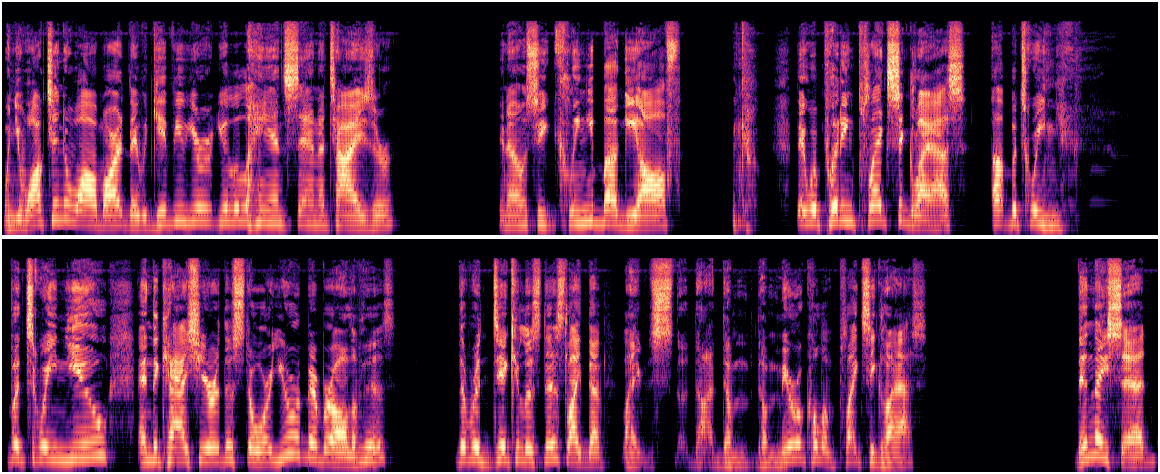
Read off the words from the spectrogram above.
When you walked into Walmart, they would give you your, your little hand sanitizer you know, so you clean your buggy off. They were putting plexiglass up between you, between you and the cashier at the store. You remember all of this, the ridiculousness, like the like the, the, the miracle of plexiglass. Then they said,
